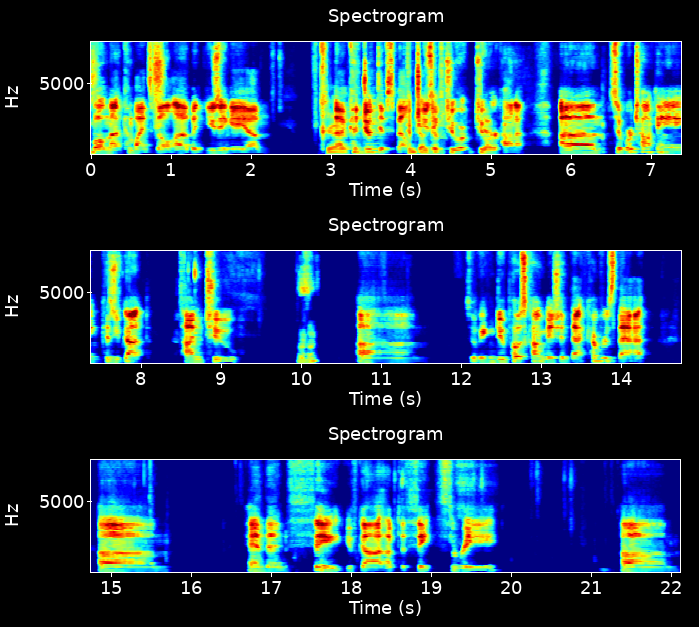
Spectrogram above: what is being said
well, not combined spell, uh, but using a um, a conjunctive spell Conjunctive. using two two Yeah. arcana. Um, so we're talking because you've got time 2 Mhm. Um, so we can do post cognition. That covers that. Um, and then fate, you've got up to fate three. Um,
